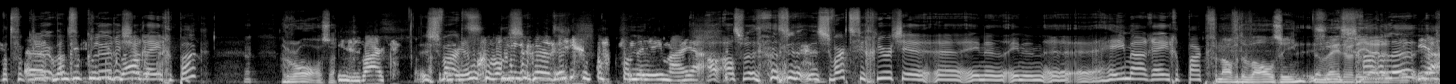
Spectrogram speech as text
Wat voor kleur, wat voor kleur is je regenpak? Roze. Zwart. Zwart. Een heel gewoon regenpak van de HEMA, ja. Al- Als we een zwart figuurtje eh, in een, in een eh, HEMA-regenpak Vanaf de wal zien, dan weten we dat jij dat bent. Ja.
